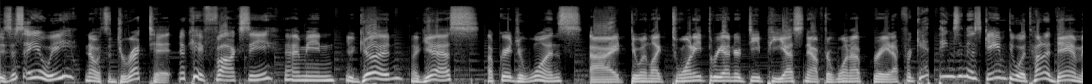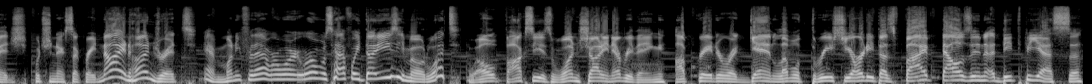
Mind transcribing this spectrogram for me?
is this AoE? No, it's a direct hit. Okay, Foxy. I mean, you're good, I guess. Upgrade you once. All right, doing like 2,300 DPS now after one upgrade. I forget things in this game do a ton of damage. What's your next upgrade? 900. Yeah, money for that? We're, we're almost halfway done easy mode. What? Well, Foxy is one-shotting everything. Upgrade her again. Level 3. She already does 5,000 DPS. Uh,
